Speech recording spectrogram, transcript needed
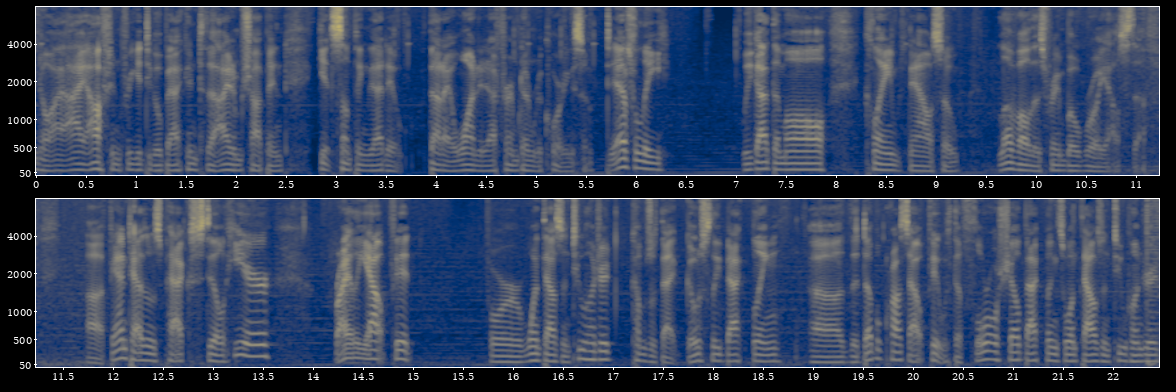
you know I, I often forget to go back into the item shop and get something that it that I wanted after I'm done recording. So definitely we got them all claimed now. So love all this rainbow royale stuff. Uh phantasms pack still here. Riley outfit for 1200 comes with that ghostly back bling. Uh, the double cross outfit with the floral shell back bling is 1200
